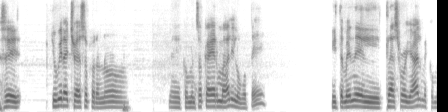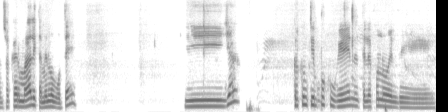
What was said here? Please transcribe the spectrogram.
Sí, yo hubiera hecho eso, pero no. Me comenzó a caer mal y lo boté. Y también el Clash Royale me comenzó a caer mal y también lo boté. Y ya. Creo que un tiempo jugué en el teléfono el de.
